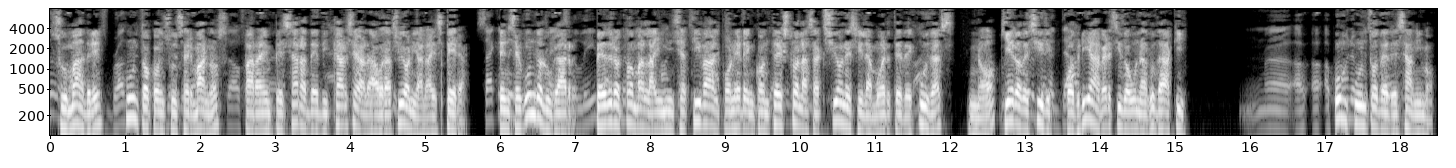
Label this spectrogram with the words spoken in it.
su madre, junto con sus hermanos, para empezar a dedicarse a la oración y a la espera. En segundo lugar, Pedro toma la iniciativa al poner en contexto las acciones y la muerte de Judas, no, quiero decir, podría haber sido una duda aquí. Un punto de desánimo.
